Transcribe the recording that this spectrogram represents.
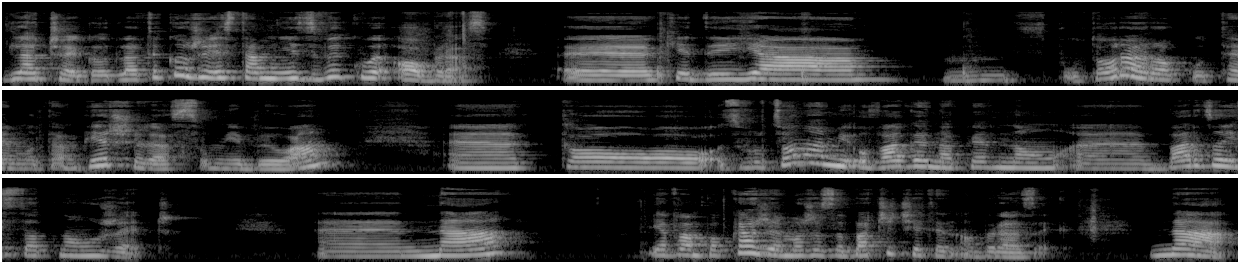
Dlaczego? Dlatego, że jest tam niezwykły obraz. E, kiedy ja mm, z półtora roku temu tam pierwszy raz w sumie byłam, e, to zwrócono mi uwagę na pewną bardzo istotną rzecz. Na, ja Wam pokażę, może zobaczycie ten obrazek, na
